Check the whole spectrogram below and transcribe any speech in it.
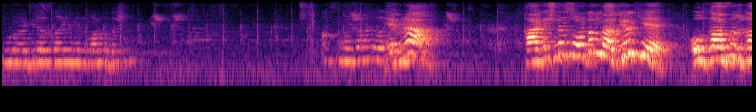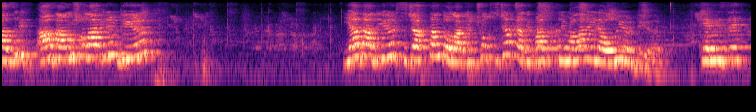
Buraya biraz daha inelim arkadaşım. Aslında o zaman kadar... Emrah, kardeşine sordum da diyor ki o gazı gazı bir azalmış olabilir diyor. Ya da diyor sıcaktan da olabilir. Çok sıcak ya diyor. Bazı klimalar öyle oluyor diyor. Temizle.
